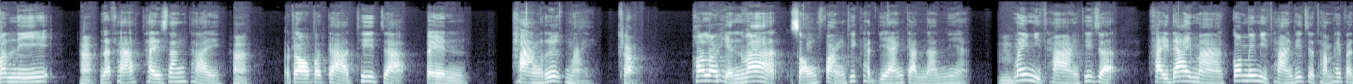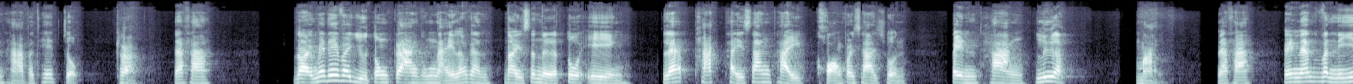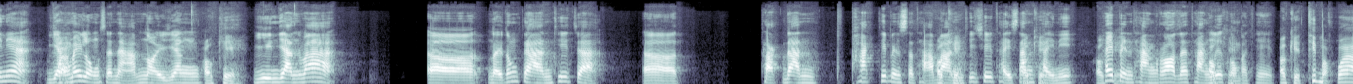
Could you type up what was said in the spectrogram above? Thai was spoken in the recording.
วันนี้ฮะนะคะ ไทยสร้างไทยฮะเราประกาศที่จะเป็นทางเลือกใหม่ ครับเพราะเราเห็นว่าสองฝั่งที่ขัดแย้งกันนั้นเนี่ยอืมไม่มีทางที่จะใครได้มาก็ไม่มีทางที่จะทำให้ปัญหาประเทศจบครับนะคะหน่อยไม่ได้ว่าอยู่ตรงกลางตรงไหนแล้วกันหน่อยเสนอตัวเอง และพักไทยสร้างไทยของประชาชนเป็นทางเลือกใหม่นะคะ ดังนั้นวันนี้เนี่ยยังไม่ลงสนามหน่อยยังโอเคยืนยันว่าเอ่อหน่อยต้องการที่จะเอ่อผลักดันพักที่เป็นสถาบันโอเคที่ชื่อไทยสร้างไทยนี้โอเคให้เป็นทางรอดและทางเลือกโอเคของประเทศโอเคที่บอกว่า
